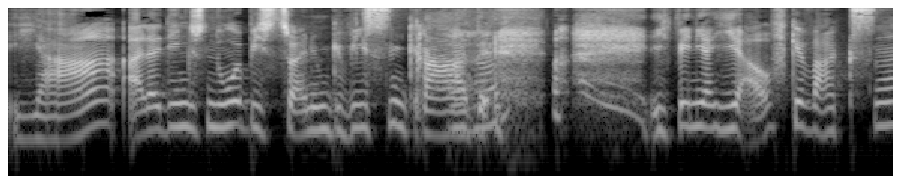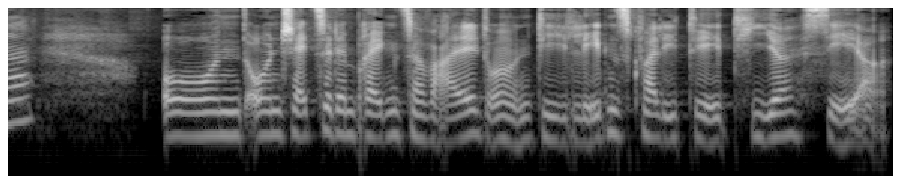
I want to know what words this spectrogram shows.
Ja, allerdings nur bis zu einem gewissen Grade. Aha. Ich bin ja hier aufgewachsen und, und schätze den Bregenzer Wald und die Lebensqualität hier sehr.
